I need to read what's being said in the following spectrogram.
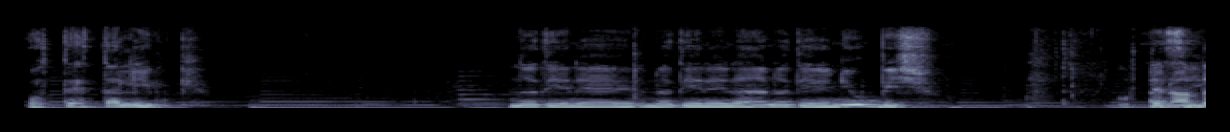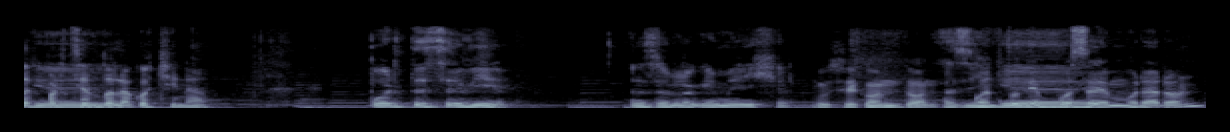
usted está limpio. No tiene, no tiene nada, no tiene ni un bicho. Usted no anda esparciendo la cochina. Pórtese bien. Eso es lo que me dijeron. Use condón. Así ¿Cuánto que- tiempo se demoraron?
